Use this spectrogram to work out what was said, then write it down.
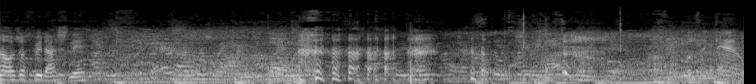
How was your food, Ashley? was it kale?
